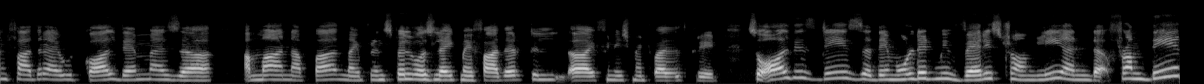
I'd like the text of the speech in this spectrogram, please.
and father i would call them as uh, Amma and Appa. My principal was like my father till uh, I finished my 12th grade. So, all these days, uh, they molded me very strongly. And uh, from there,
